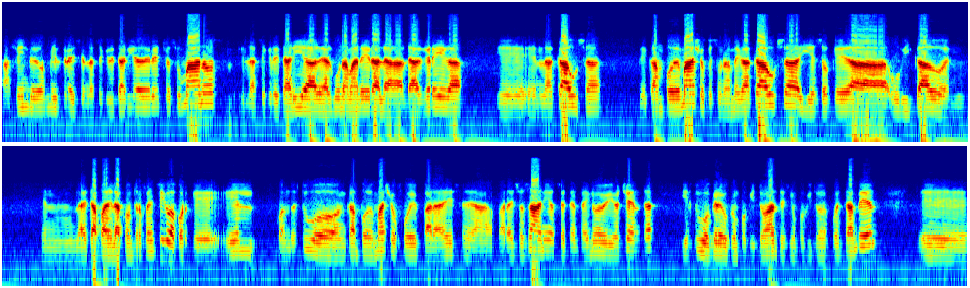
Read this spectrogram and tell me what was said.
a fin de 2013 en la Secretaría de Derechos Humanos la Secretaría de alguna manera la, la agrega eh, en la causa de Campo de Mayo que es una mega causa y eso queda ubicado en, en la etapa de la contraofensiva porque él cuando estuvo en Campo de Mayo fue para esa, para esos años, 79 y 80, y estuvo creo que un poquito antes y un poquito después también. Eh,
